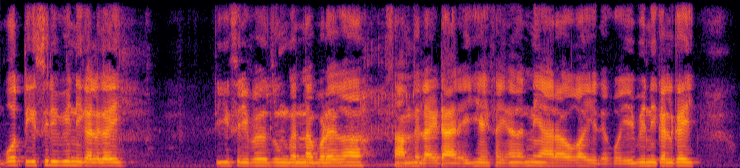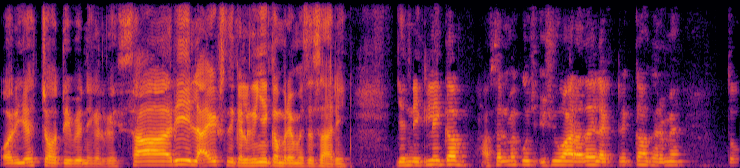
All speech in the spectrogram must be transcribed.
वो तीसरी भी निकल गई। तीसरी पे जूम करना पड़ेगा। सामने लाइट आ रही है, सही नज़र नहीं आ रहा होगा। ये देखो, ये भी निकल गई और ये चौथी भी निकल गई। सारी लाइट्स निकल गई हैं कमरे में से सारी। ये निकली कब? असल में कुछ इशू आ रहा था इलेक्ट्रिक का घर में तो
